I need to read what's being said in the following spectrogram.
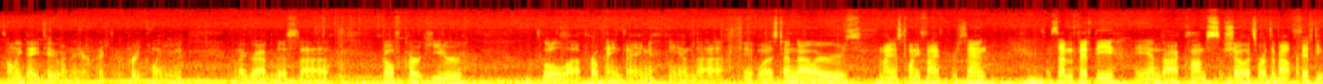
It's only day two and they are picked pretty clean. But I grabbed this uh, golf cart heater, this little uh, propane thing, and uh, it was $10 minus 25%. So 750 and uh, comps show it's worth about 50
